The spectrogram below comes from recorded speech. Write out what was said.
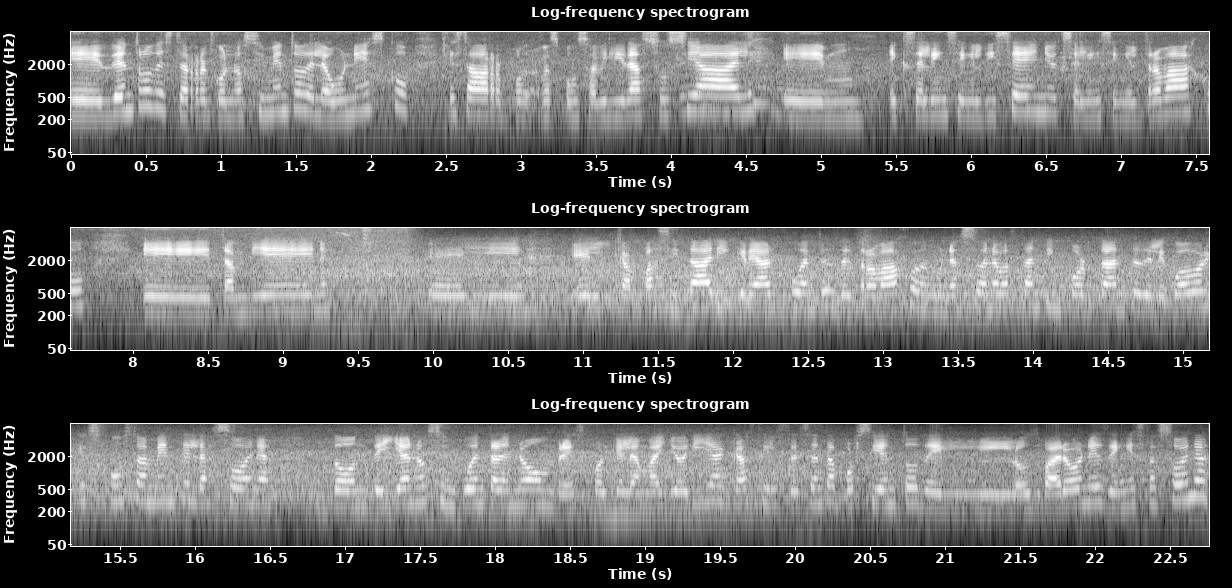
Eh, dentro de este reconocimiento de la UNESCO estaba responsabilidad social, em, excelencia en el diseño, excelencia en el trabajo, eh, también el, el, capacitar y crear fuentes de trabajo en una zona bastante importante del Ecuador, que es justamente la zona donde ya no se encuentran hombres, porque la mayoría, casi el 60% de los varones en esta zona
